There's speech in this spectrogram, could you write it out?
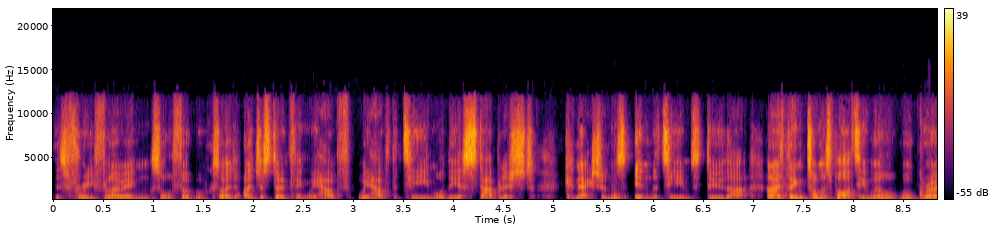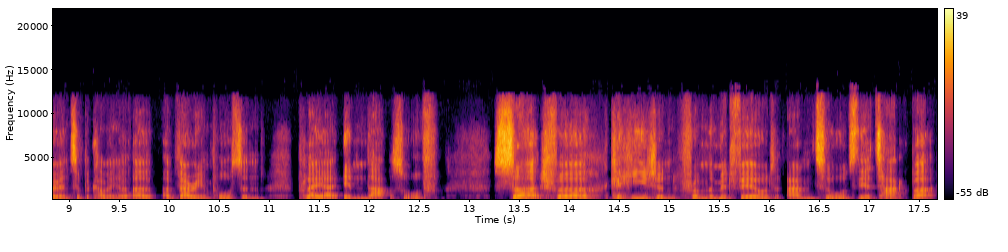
this free flowing sort of football because I, I just don't think we have we have the team or the established connections in the team to do that and I think Thomas Partey will will grow into becoming a, a very important player in that sort of search for cohesion from the midfield and towards the attack. But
